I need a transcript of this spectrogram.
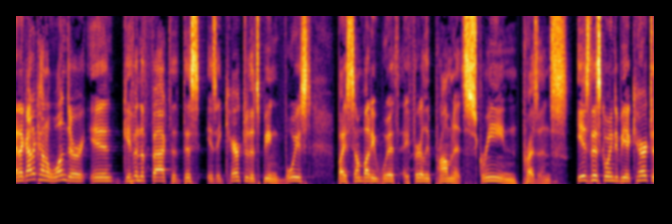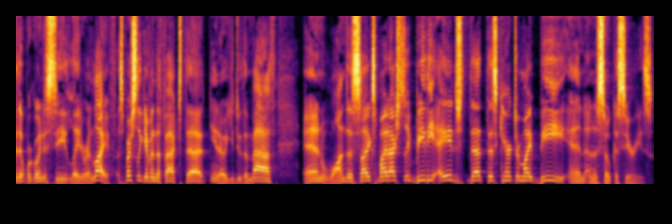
and I got to kind of wonder, in given the fact that this is a character that's being voiced by somebody with a fairly prominent screen presence, is this going to be a character that we're going to see later in life? Especially given the fact that, you know, you do the math and Wanda Sykes might actually be the age that this character might be in an Ahsoka series.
